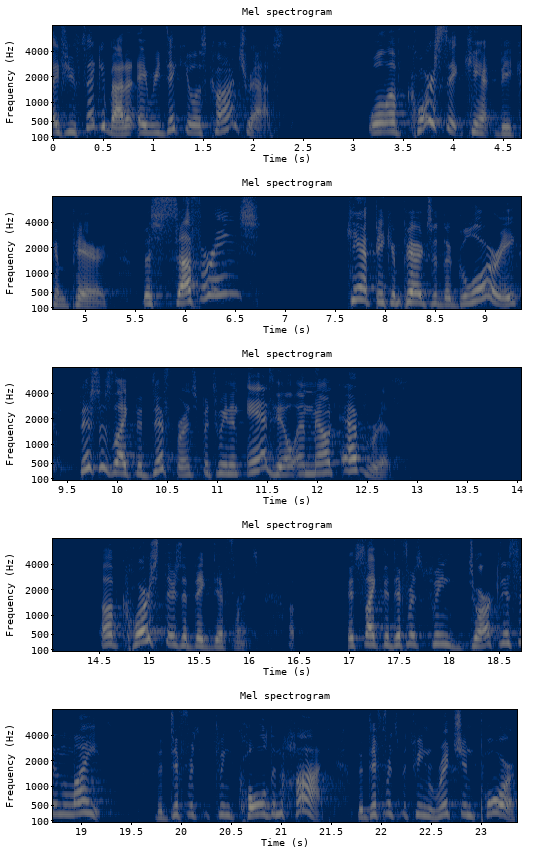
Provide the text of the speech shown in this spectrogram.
if you think about it, a ridiculous contrast. Well, of course it can't be compared. The sufferings can't be compared to the glory. This is like the difference between an anthill and Mount Everest. Of course, there's a big difference. It's like the difference between darkness and light the difference between cold and hot, the difference between rich and poor,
